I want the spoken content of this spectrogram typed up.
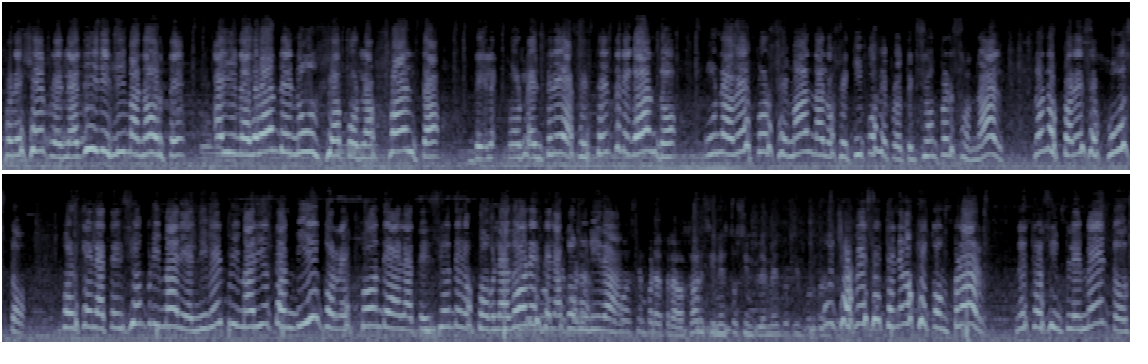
por ejemplo, en la DIRIS Lima Norte hay una gran denuncia por la falta por la entrega, se está entregando una vez por semana los equipos de protección personal. No nos parece justo, porque la atención primaria, el nivel primario también corresponde a la atención de los pobladores de la comunidad. ¿Cómo hacen para trabajar sin estos implementos importantes? Muchas veces tenemos que comprar nuestros implementos.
